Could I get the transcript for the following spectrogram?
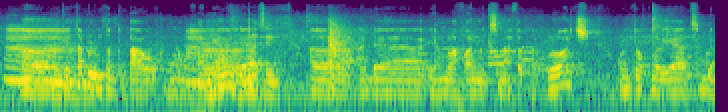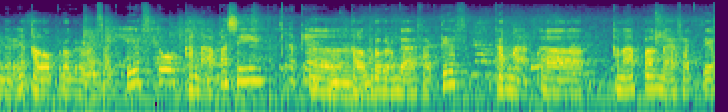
Eh, kita belum tentu tahu. Nah, makanya Hmm, ada see. eh, ada yang melakukan mixed method approach untuk melihat sebenarnya kalau program efektif tuh karena apa sih? Oke. Eh, Kalau program nggak efektif karena eh, kenapa nggak efektif?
